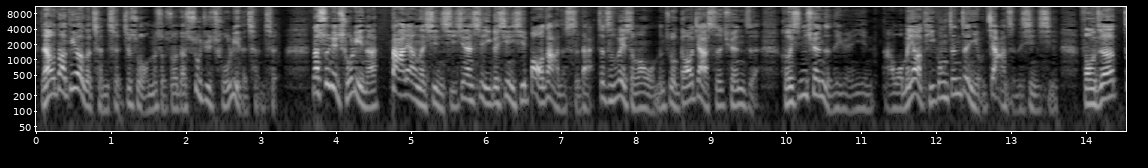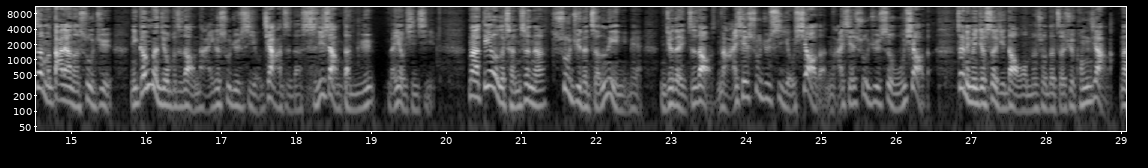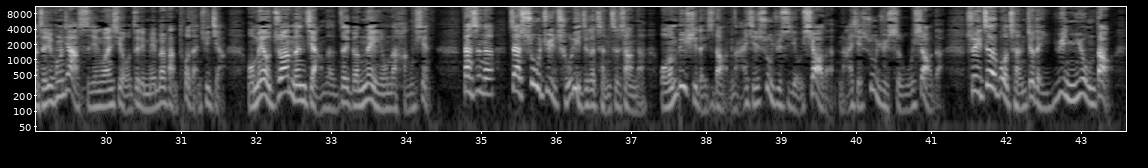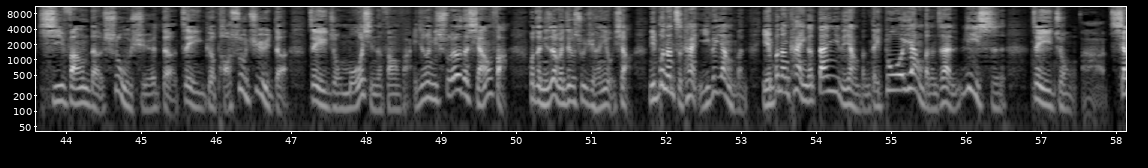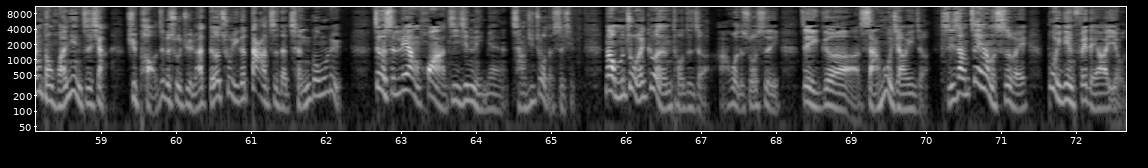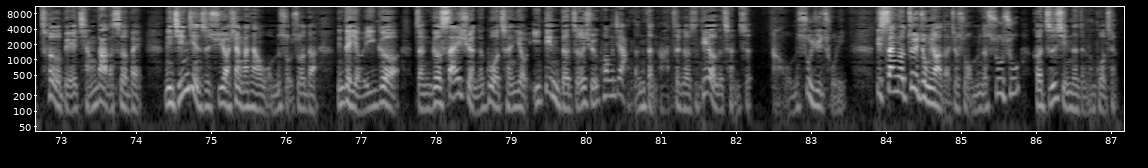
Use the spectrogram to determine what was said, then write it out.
然后到第二个层次，就是我们所说的数据处理的层次。那数据处理呢？大量的信息，现在是一个信息爆炸的时代，这是为什么我们做高价值圈子、核心圈子的原因啊！我们要提供真正有价值的信息，否则这么大量的数据，你根本就不知道哪一个数据是有价值的，实际上等于没有信息。那第二个层次呢？数据的整理里面，你就得知道哪一些数据是有效的，哪一些数据是无效的。这里面就涉及到我们说的哲学框架了。那哲学框架，时间关系，我这里没办法拓展去讲，我没有专门讲的这个内容的航线。但是呢，在数据处理这个层次上呢，我们必须得知道哪一些数据是有效的，哪一些数据是无效的。所以这个过程就得运用到西方的数学的这一个跑数据的这一种模型的方法。也就是说，你所有的想法或者你认为这个数据很有效，你不能只看一个样本，也不能看一个单一的样本，得多样本的在历史这一种啊相同环境之下去跑这个数据，来得出一个大致的成功率。这个是量化基金里面常去做的事情。那我们作为个人投资者啊，或者说是这个散户交易者，实际上这样的思维不一定非得要有特别强大的设备，你仅仅是需要像刚才我们所说的，你得有一个整个筛选的过程，有一定的哲学框架等等啊。这个是第二个层次啊，我们数据处理。第三个最重要的就是我们的输出和执行的整个过程。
